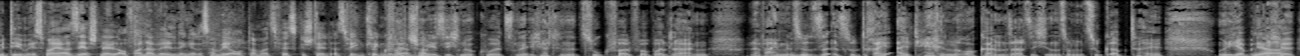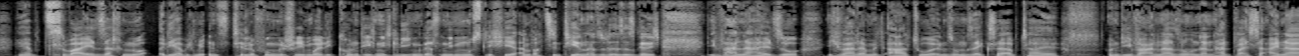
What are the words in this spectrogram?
mit dem ist man ja sehr schnell auf einer Wellenlänge. Das haben wir ja auch damals festgestellt, als wir ihn So kennengelernt haben. quatschmäßig nur kurz, ne? Ich hatte eine Zugfahrt vor ein paar Tagen und da war ich mit Mhm. so, so drei Altherrenrockern saß ich in so einem Zugabteil und ich habe Ja. ich hab, ich hab zwei Sachen nur, die habe ich mir ins Telefon geschrieben, weil die konnte ich nicht liegen lassen, die musste ich hier einfach zitieren. Also das ist gar nicht, die waren da halt so, ich war da mit Arthur in so einem Sechserabteil und die waren da so und dann hat, weißt du, einer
